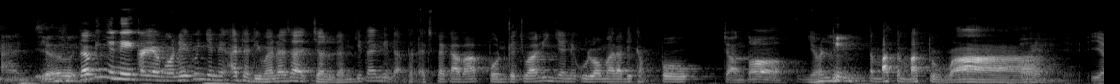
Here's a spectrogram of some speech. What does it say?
Anjir. Yo, tapi nyene kaya ngene iku nyene ada di mana saja dan kita tidak berekspek apa pun kecuali nyene ulo marah dikepuk. Contoh. Ya ning tempat-tempat tua. Oh iya. Iya.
